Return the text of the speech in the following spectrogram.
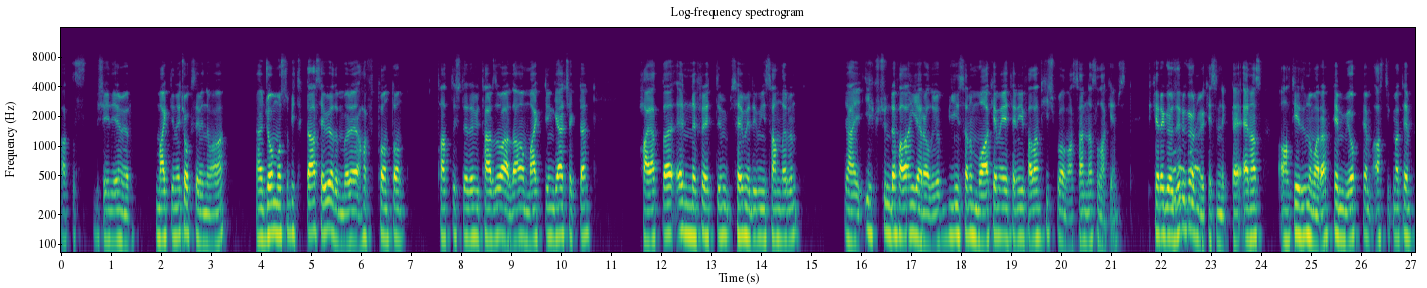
Haklısın. Bir şey diyemiyorum. Mike Dean'e çok sevindim ama. Yani John Moss'u bir tık daha seviyordum. Böyle hafif ton ton tatlı işte de bir tarzı vardı ama Mike Dean gerçekten hayatta en nefret ettiğim, sevmediğim insanların yani ilk üçünde falan yer alıyor. Bir insanın muhakeme yeteneği falan hiç mi olmaz? Sen nasıl hakemsin? Bir kere gözleri Evet, görmüyor kesinlikle. En az 6-7 numara. Hem miyop hem astigmat hem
